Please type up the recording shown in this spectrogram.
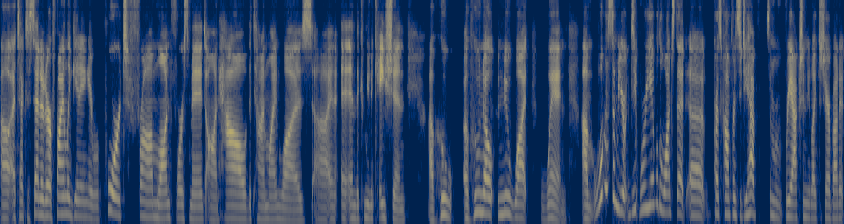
uh, a Texas senator finally getting a report from law enforcement on how the timeline was uh, and, and the communication of who of who know knew what when. Um, what was some of your? Did, were you able to watch that uh, press conference? Did you have some reaction you'd like to share about it?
